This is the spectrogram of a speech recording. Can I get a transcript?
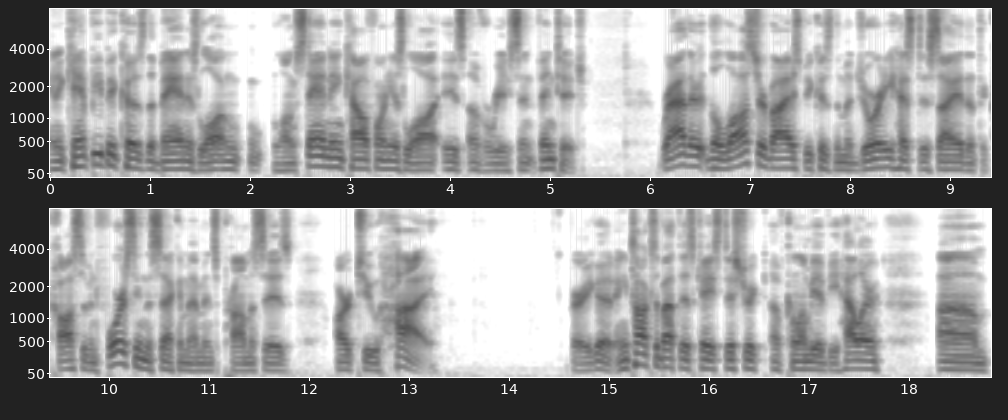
and it can't be because the ban is long long standing california's law is of recent vintage rather the law survives because the majority has decided that the cost of enforcing the second amendment's promises are too high very good. And he talks about this case district of columbia v. Heller. Um,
